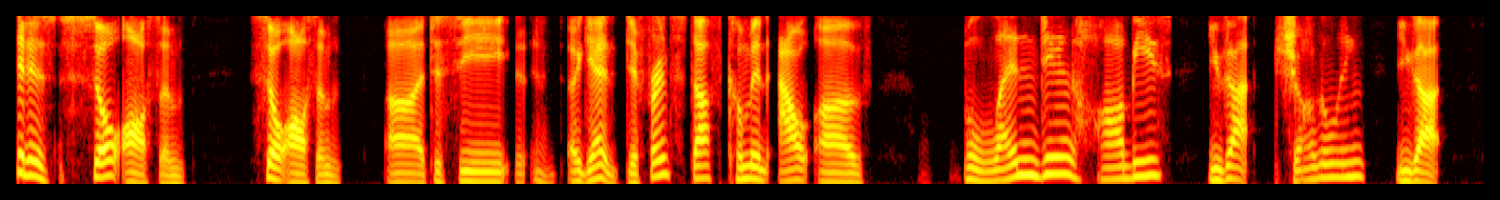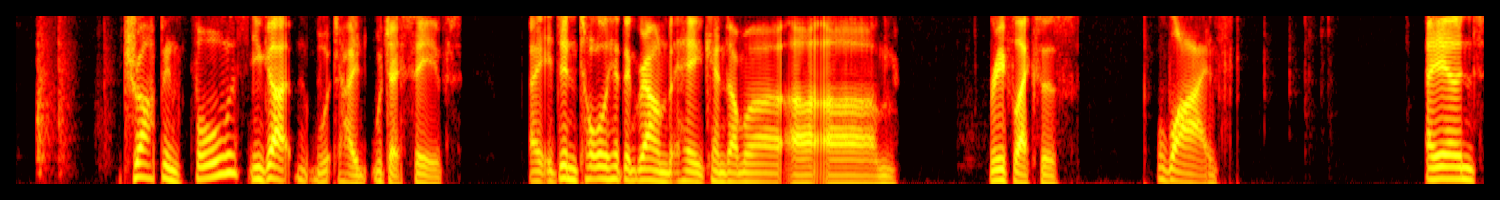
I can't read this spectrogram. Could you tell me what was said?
is so awesome. So awesome uh, to see, again, different stuff coming out of blending hobbies. You got juggling, you got dropping phones, you got, which I, which I saved it didn't totally hit the ground, but hey, kendama uh, um, reflexes live. And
